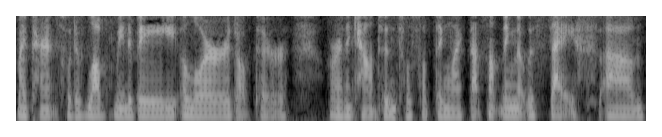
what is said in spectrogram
my parents would have loved me to be a lawyer, or a doctor, or an accountant, or something like that, something that was safe. Um,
